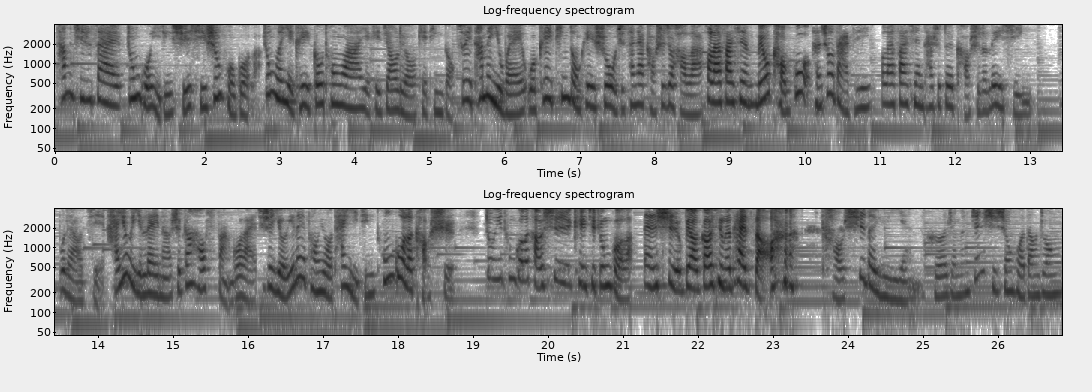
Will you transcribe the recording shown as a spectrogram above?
他们其实在中国已经学习生活过了，中文也可以沟通啊，也可以交流，可以听懂。所以他们以为我可以听懂，可以说，我去参加考试就好了。后来发现没有考过，很受打击。后来发现他是对考试的类型。不了解，还有一类呢，是刚好反过来，就是有一类朋友他已经通过了考试，终于通过了考试，可以去中国了。但是不要高兴的太早，考试的语言和人们真实生活当中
